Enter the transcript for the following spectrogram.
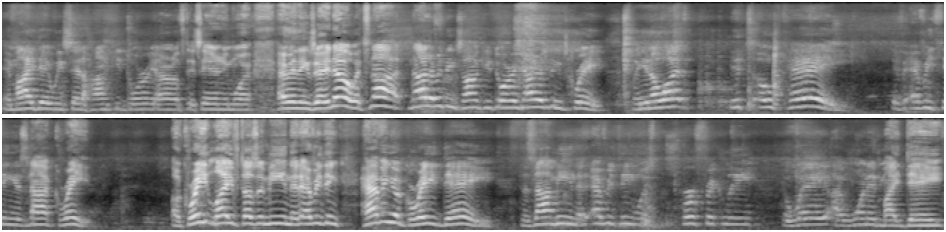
in my day we said honky dory. I don't know if they say it anymore. Everything's great. No, it's not. Not everything's honky dory, not everything's great. But you know what? It's okay if everything is not great. A great life doesn't mean that everything, having a great day does not mean that everything was perfectly the way I wanted my day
